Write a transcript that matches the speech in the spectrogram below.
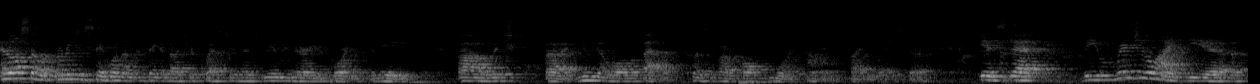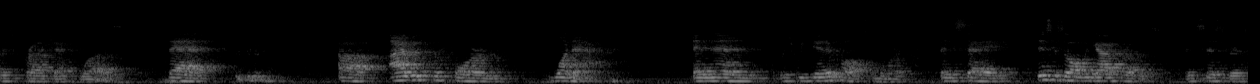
and also, let me just say one other thing about your question that's really very important to me, uh, which uh, you know all about because of our Baltimore time, by the way, sir is that the original idea of this project was that uh, I would perform one act, and then, which we did in Baltimore, and say, this is all we got, brothers and sisters.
